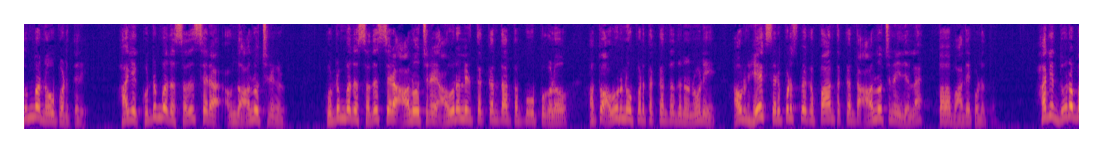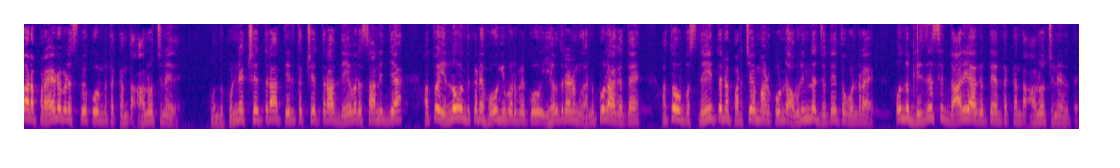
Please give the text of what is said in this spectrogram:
ತುಂಬ ನೋವು ಪಡ್ತೀರಿ. ಹಾಗೆ ಕುಟುಂಬದ ಸದಸ್ಯರ ಒಂದು ಆಲೋಚನೆಗಳು. ಕುಟುಂಬದ ಸದಸ್ಯರ ಆಲೋಚನೆ ಅವರಲ್ಲಿರ್ತಕ್ಕಂಥ ತಪ್ಪು ಒಪ್ಪುಗಳು ಅಥವಾ ಅವರು ನೋವು ಪಡ್ತಕ್ಕಂಥದ್ದನ್ನು ನೋಡಿ ಅವ್ರನ್ನ ಹೇಗೆ ಸರಿಪಡಿಸ್ಬೇಕಪ್ಪ ಅಂತಕ್ಕಂಥ ಆಲೋಚನೆ ಇದೆಯಲ್ಲ ಬಾಧೆ ಕೊಡುತ್ತೆ. ಹಾಗೆ ದೂರಬಾರ ಪ್ರಯಾಣ ಬೆಳೆಸಬೇಕು ಎಂಬತಕ್ಕಂಥ ಆಲೋಚನೆ ಇದೆ. ಒಂದು ಪುಣ್ಯಕ್ಷೇತ್ರ, ತೀರ್ಥಕ್ಷೇತ್ರ, ದೇವರ ಸಾನ್ನಿಧ್ಯ ಅಥವಾ ಎಲ್ಲೋ ಒಂದು ಕಡೆ ಹೋಗಿ ಬರಬೇಕು ಯಾವುದ್ರೆ ನಮ್ಗೆ ಅನುಕೂಲ ಆಗುತ್ತೆ, ಅಥವಾ ಒಬ್ಬ ಸ್ನೇಹಿತನ ಪರಿಚಯ ಮಾಡಿಕೊಂಡು ಅವರಿಂದ ಜೊತೆ ತಗೊಂಡ್ರೆ ಒಂದು ಬಿಸ್ನೆಸ್ಗೆ ದಾರಿ ಆಗುತ್ತೆ ಅಂತಕ್ಕಂಥ ಆಲೋಚನೆ ಇರುತ್ತೆ.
